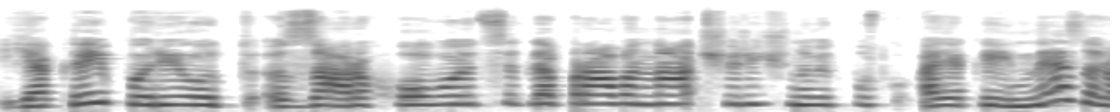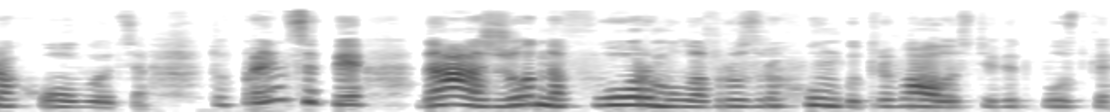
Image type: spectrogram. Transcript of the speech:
який період зараховується для права на щорічну відпустку, а який не зараховується, то в принципі да, жодна формула в розрахунку тривалості відпустки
